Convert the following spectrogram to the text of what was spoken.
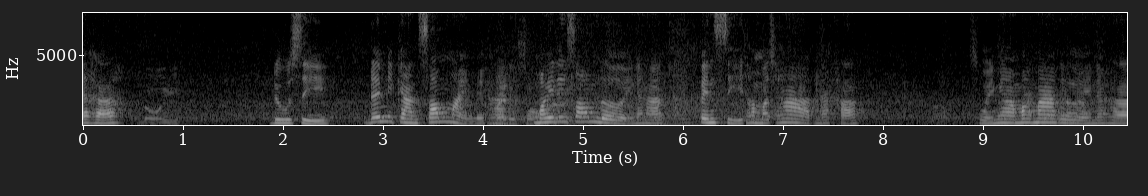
นะคะ โดย ดูสี ได้มีการซ่อมใหม่ไหมคะ ไม่ได้ซ่อม ไม่ได้ซ่อมเลยนะคะ เป็นสีธรรมชาตินะคะ สวยงามมากๆเลยนะคะ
